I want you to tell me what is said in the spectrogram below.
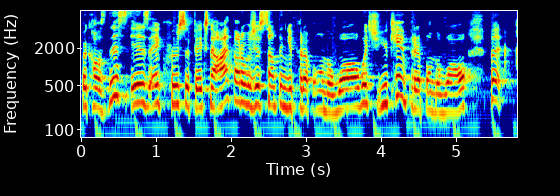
because this is a crucifix. Now I thought it was just something you put up on the wall, which you can put up on the wall, but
